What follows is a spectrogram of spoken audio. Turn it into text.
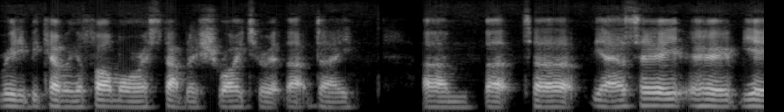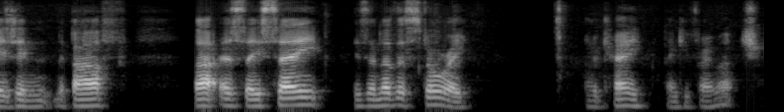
really becoming a far more established writer at that day. Um, but uh, yeah, as her, her years in the Bath, that, as they say, is another story. Okay, thank you very much.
